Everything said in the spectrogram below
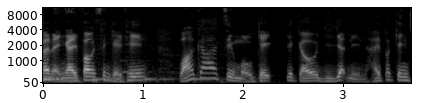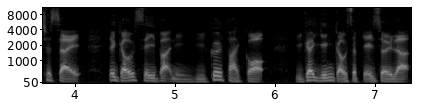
翻嚟《艺方星期天》，畫家趙無極一九二一年喺北京出世，一九四八年移居法國，而家已經九十幾歲啦。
